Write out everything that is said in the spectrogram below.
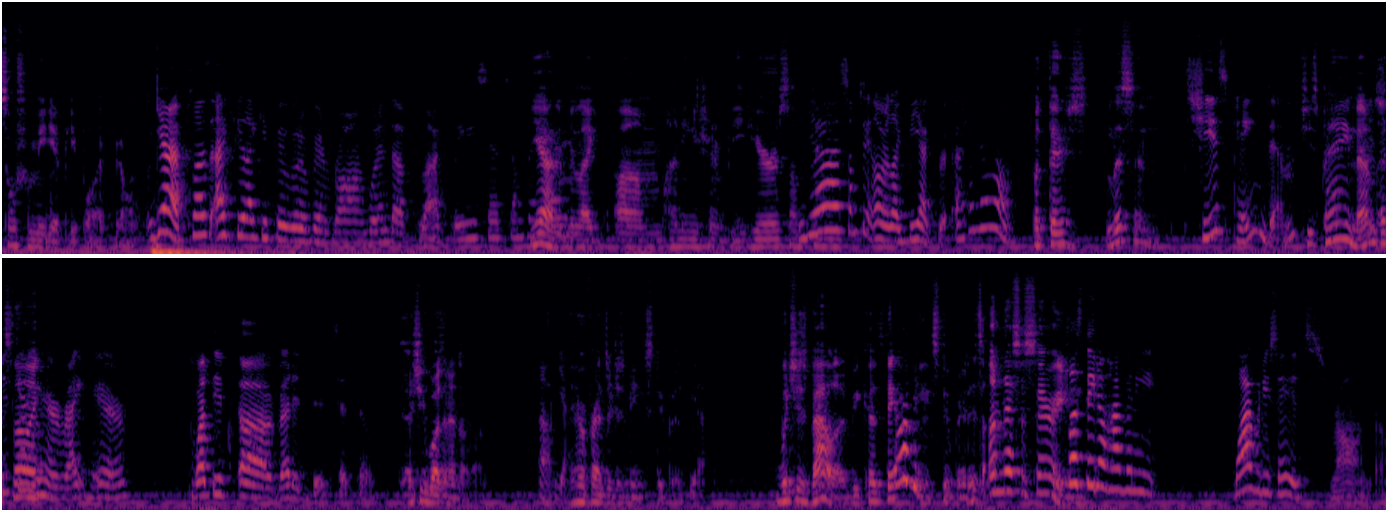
social media people. I feel. Yeah. Plus, I feel like if it would have been wrong, wouldn't that black lady said something? Yeah, they'd be like, um, honey, you shouldn't be here or something. Yeah, something or like be aggr- I don't know. But there's listen, She is paying them. she's paying them. and she's it's not getting like her right here. What did uh, Reddit did said though? uh, she wasn't in the wrong. Oh yeah. Her friends are just being stupid. Yeah. Which is valid because they are being stupid. It's unnecessary. Plus, they don't have any. Why would you say it's wrong though?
